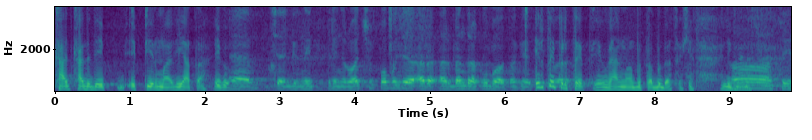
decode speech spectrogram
ką, ką didai į pirmą vietą? Jeigu... E, čia grinai treniruočių pobūdį ar, ar bendrą klubo tokį? Ir taip, ir taip, jeigu galima būtų abu atsakyti lygmenis. A, tai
